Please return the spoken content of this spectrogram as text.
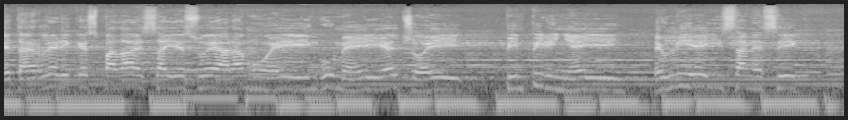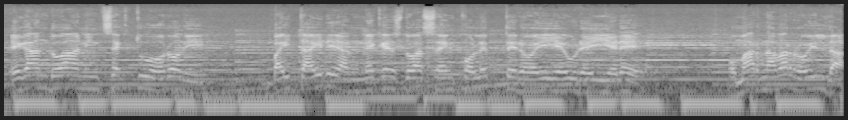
Eta erlerik ezpada ezaiezue aramuei, ingumei, eltsoei, pinpirinei, euliei izan ezik, egandoan intsektu orori, baita airean nekez doazen kolepteroei eurei ere. Omar Navarro hilda,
